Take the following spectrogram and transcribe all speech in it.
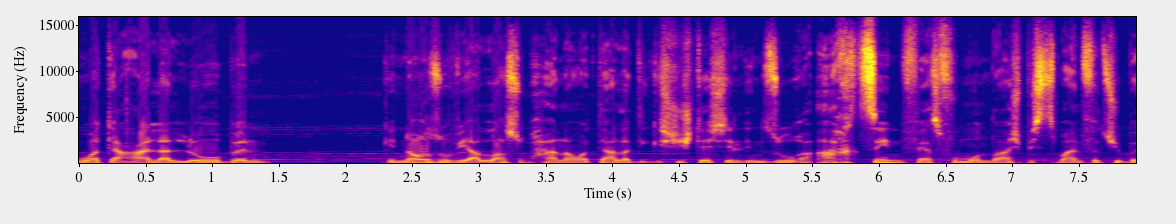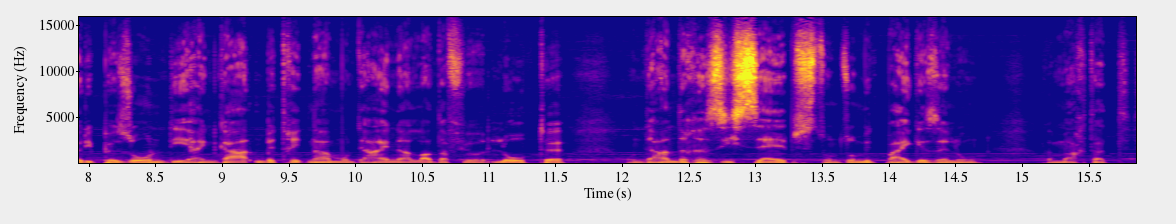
wa ta'ala loben. Genauso wie Allah subhanahu wa ta'ala die Geschichte erzählt in Surah 18, Vers 35 bis 42 über die Personen, die einen Garten betreten haben und der eine Allah dafür lobte und der andere sich selbst und somit Beigesellung gemacht hat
